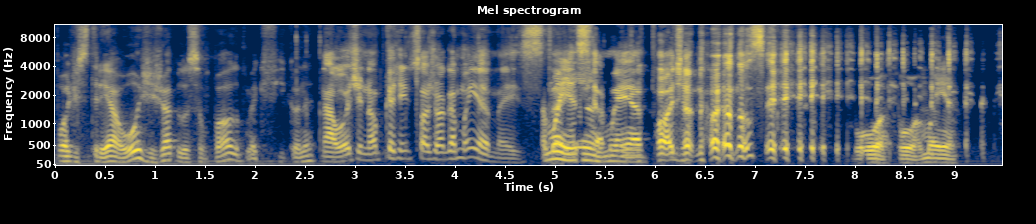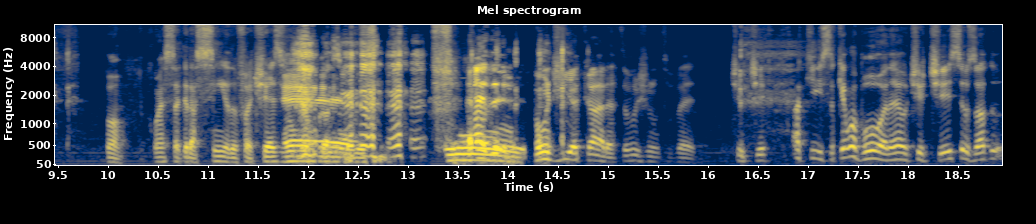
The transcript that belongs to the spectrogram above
pode estrear hoje já pelo São Paulo? Como é que fica, né? Não, hoje não, porque a gente só joga amanhã, mas. Amanhã. Se amanhã pode ou não, eu não sei. Boa, boa, amanhã. Com essa gracinha do Fatiese. É, é, bom dia, cara. Tamo junto, velho. Tietê. Aqui, isso aqui é uma boa, né? O Tietê ser usado,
